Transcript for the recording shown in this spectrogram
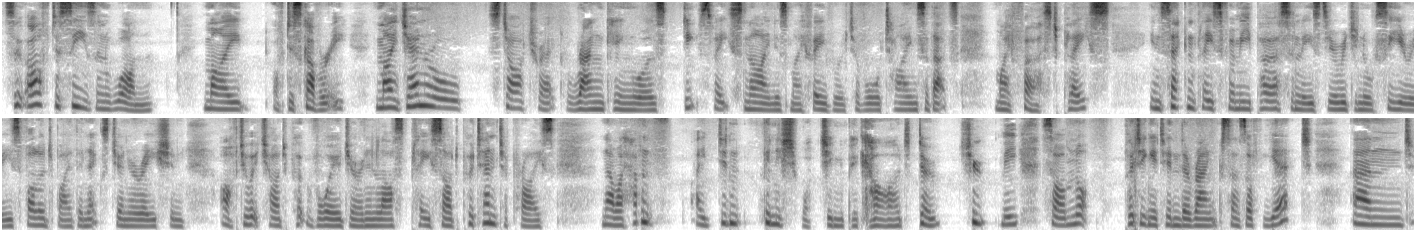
So after season one, my of Discovery, my general Star Trek ranking was Deep Space Nine is my favourite of all time, so that's my first place. In second place for me personally is the original series, followed by The Next Generation, after which I'd put Voyager, and in last place I'd put Enterprise. Now I haven't, I didn't finish watching Picard, don't shoot me, so I'm not putting it in the ranks as of yet. And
